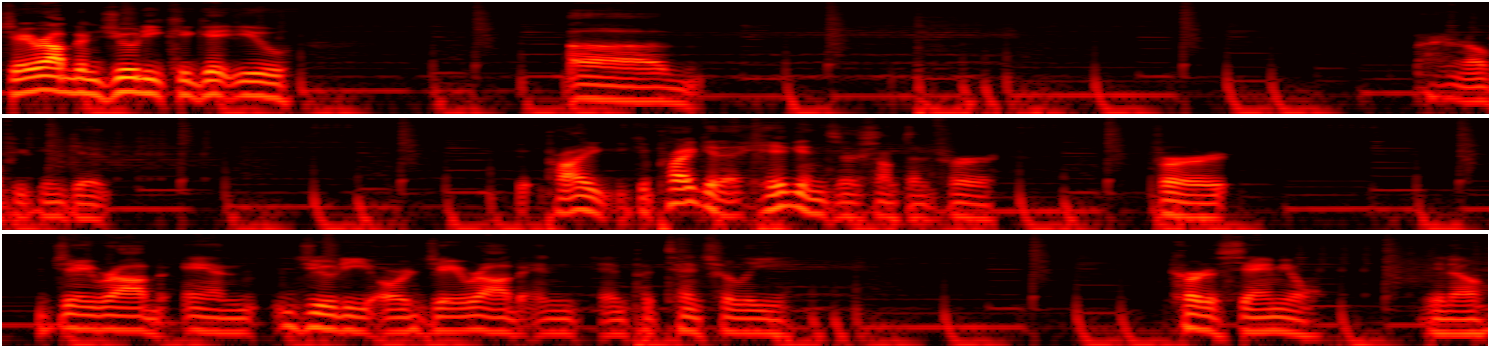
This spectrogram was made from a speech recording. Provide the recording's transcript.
J Rob and Jeudy could get you. Uh, I don't know if you can get. Probably you could probably get a Higgins or something for for J Rob and Jeudy or J Rob and and potentially Curtis Samuel. You know,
